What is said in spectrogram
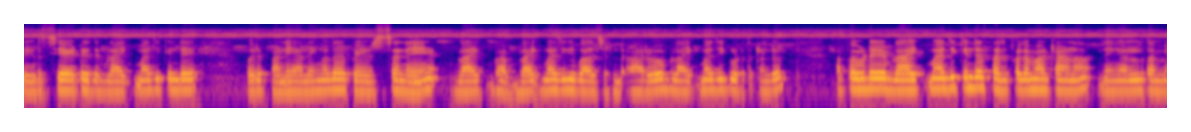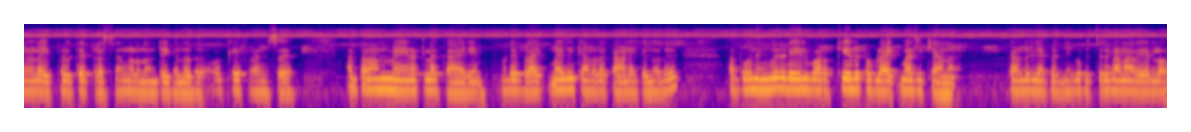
തീർച്ചയായിട്ടും ഇത് ബ്ലാക്ക് മാജിക്കിന്റെ ഒരു പണിയാണ് നിങ്ങളുടെ പേഴ്സണെ ബ്ലാക്ക് ബ്ലാക്ക് മാജിക് ബാധിച്ചിട്ടുണ്ട്. ആരോ ബ്ലാക്ക് മാജിക് കൊടുത്തിട്ടുണ്ട്. അപ്പോൾ ഇവിടെ ബ്ലാക്ക് മാജിക്കിന്റെ തൽഫലമായിട്ടാണ് നിങ്ങൾ തമ്മിലുള്ള ഇപ്പോഴത്തെ പ്രശ്നം നടന്നുകൊണ്ടിരിക്കുന്നത്. Okay friends. അപ്പോൾ അതാണ് മെയിനായിട്ടുള്ള കാര്യം. ഇവിടെ ബ്ലാക്ക് മാജിക്കാണ് ഇവിടെ കാണിക്കുന്നത്. അപ്പോൾ നിങ്ങളുടെ ഇടയിൽ വർക്ക് ചെയ്തപ്പോൾ ബ്ലാക്ക് മാജിക്കാണ്. കണ്ടില്ല. അപ്പോൾ നിങ്ങൾക്ക് പിക്ചർ കാണാൻ അറിയാമല്ലോ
